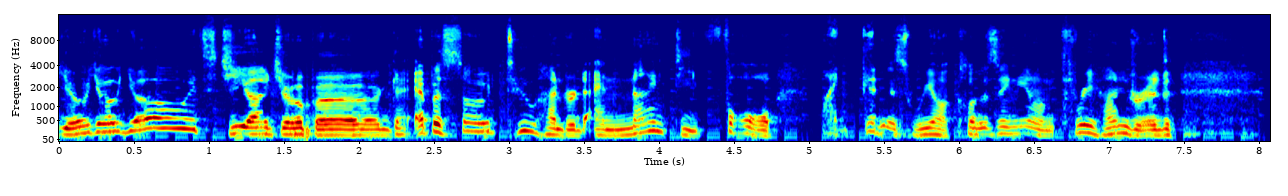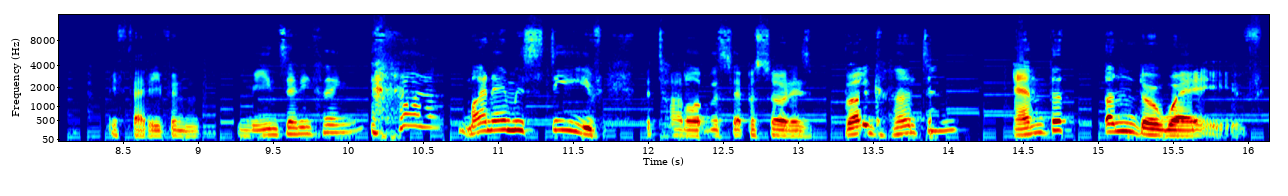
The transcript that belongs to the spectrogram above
Yo, yo, yo, it's G.I. Joburg, episode 294. My goodness, we are closing in on 300. If that even means anything. My name is Steve. The title of this episode is Bug Hunting and the Thunder Wave.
